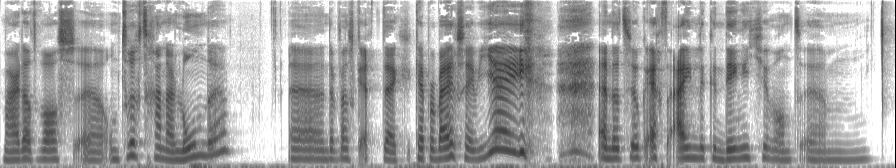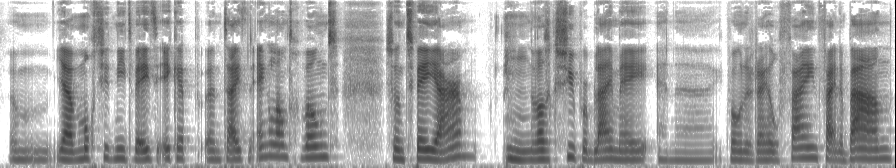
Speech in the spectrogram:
Maar dat was uh, om terug te gaan naar Londen. daar was ik echt, ik heb erbij geschreven, jee! en dat is ook echt eindelijk een dingetje, want um, Um, ja, mocht je het niet weten, ik heb een tijd in Engeland gewoond, zo'n twee jaar. daar was ik super blij mee en uh, ik woonde daar heel fijn, fijne baan.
